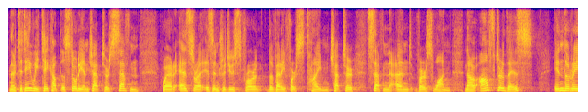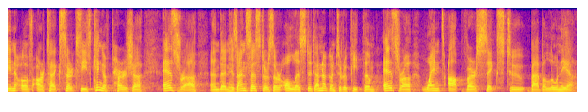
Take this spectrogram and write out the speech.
Now, today we take up the story in chapter 7 where Ezra is introduced for the very first time, chapter 7 and verse 1. Now, after this, in the reign of Artaxerxes, king of Persia, Ezra, and then his ancestors are all listed. I'm not going to repeat them. Ezra went up, verse 6, to Babylonia.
